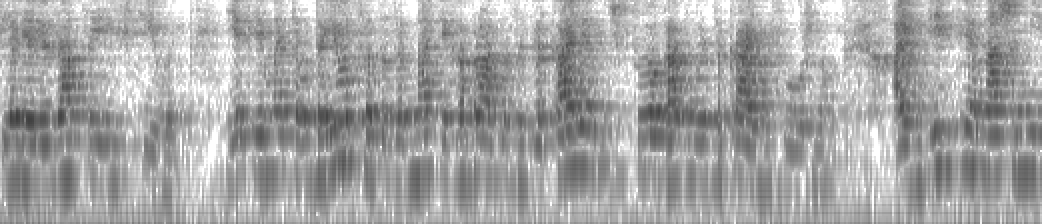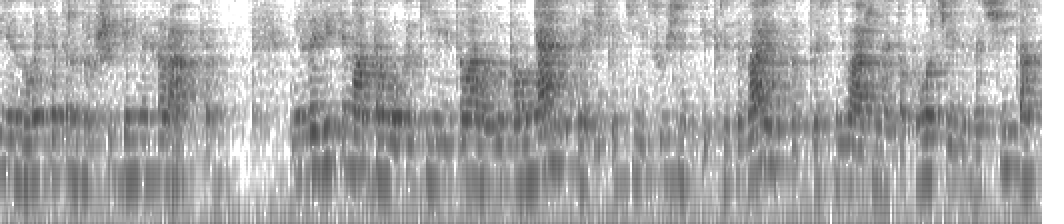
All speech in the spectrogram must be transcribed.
для реализации их силы. Если им это удается, то загнать их обратно в зазеркалье зачастую оказывается крайне сложно, а их действия в нашем мире носят разрушительный характер. Независимо от того, какие ритуалы выполняются и какие сущности призываются, то есть неважно, это порча или защита,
